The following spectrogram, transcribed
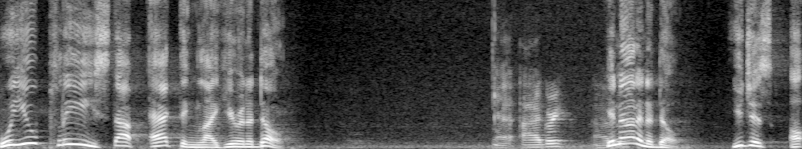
will you please stop acting like you're an adult? I, I agree. You're not an adult. You're just an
